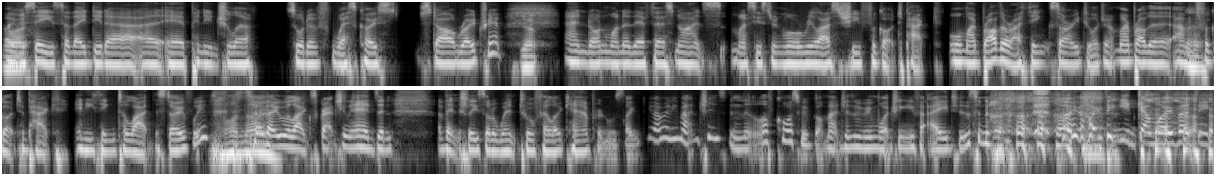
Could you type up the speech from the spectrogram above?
Right. overseas, so they did a, a Eyre Peninsula sort of West Coast style road trip. Yep. And on one of their first nights, my sister in law realized she forgot to pack, or my brother, I think, sorry, Georgia, my brother um, Uh-huh. forgot to pack anything to light the stove with. Oh, so they were like scratching their heads and eventually sort of went to a fellow camper and was like, Do you have any matches? And "Oh, of course, we've got matches. We've been watching you for ages. And I'm hoping you'd come over to,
